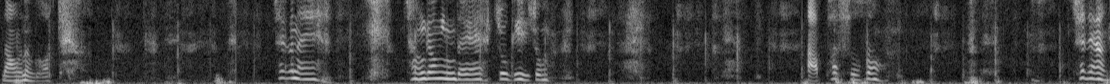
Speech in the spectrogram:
나오는 것 같아요. 최근에 장경인대 쪽이 좀 아팠어서 최대한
